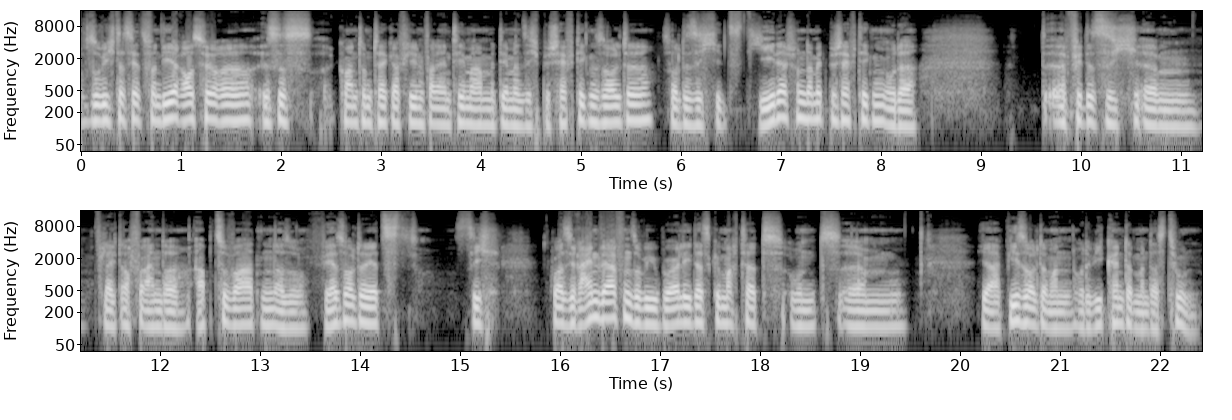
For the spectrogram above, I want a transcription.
so wie ich das jetzt von dir raushöre, ist es Quantum Tech auf jeden Fall ein Thema, mit dem man sich beschäftigen sollte. Sollte sich jetzt jeder schon damit beschäftigen oder findet es sich ähm, vielleicht auch für andere abzuwarten? Also, wer sollte jetzt sich quasi reinwerfen, so wie Burley das gemacht hat? Und ähm, ja, wie sollte man oder wie könnte man das tun?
